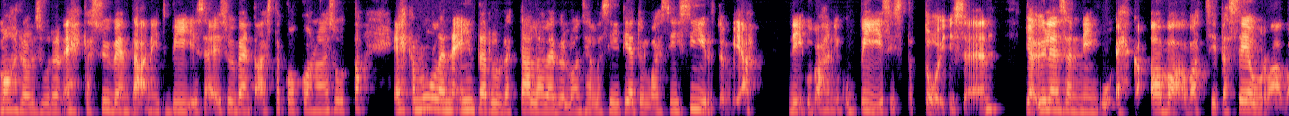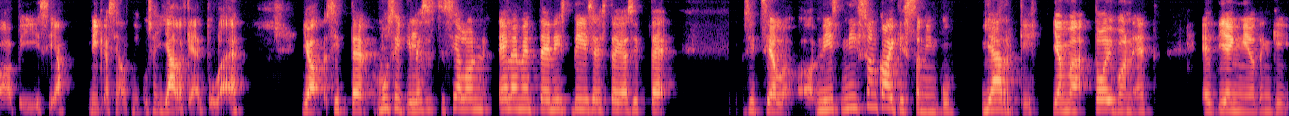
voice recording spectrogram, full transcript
mahdollisuuden ehkä syventää niitä biisejä, syventää sitä kokonaisuutta. Ehkä mulle ne interludet tällä levyllä on sellaisia tietynlaisia siirtymiä niin kuin vähän niin kuin biisistä toiseen. Ja yleensä niin kuin ehkä avaavat sitä seuraavaa biisiä, mikä sieltä niin kuin sen jälkeen tulee. Ja sitten musiikillisesti siellä on elementtejä niistä biiseistä ja sitten sit siellä, niissä, niissä on kaikissa niin kuin järki. Ja mä toivon, että, että jengi jotenkin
